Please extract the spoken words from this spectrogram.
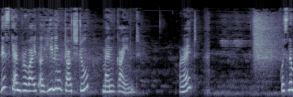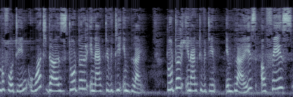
this can provide a healing touch to mankind. All right. Question number 14. What does total inactivity imply? Total inactivity implies a phase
